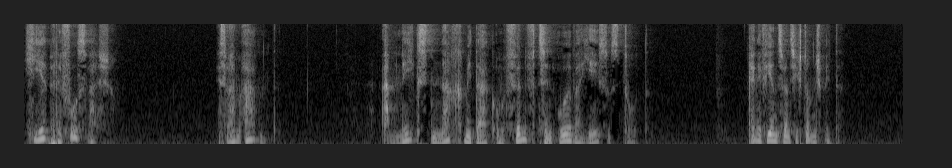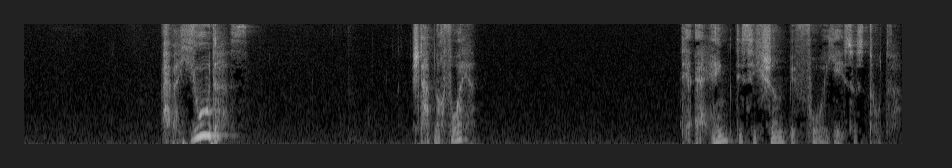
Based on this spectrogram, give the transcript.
Hier bei der Fußwaschung. Es war am Abend. Am nächsten Nachmittag um 15 Uhr war Jesus tot. Keine 24 Stunden später. Aber Judas starb noch vorher. der erhängte sich schon, bevor Jesus tot war.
